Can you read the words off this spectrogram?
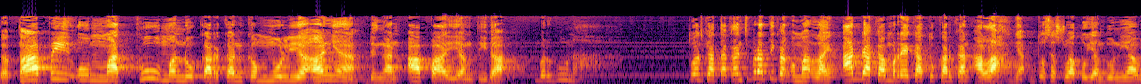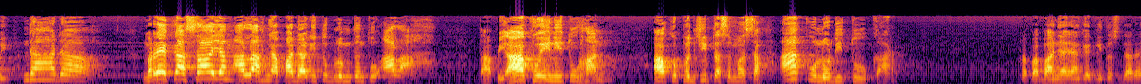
Tetapi umatku menukarkan kemuliaannya dengan apa yang tidak berguna. Tuhan katakan, perhatikan umat lain. Adakah mereka tukarkan Allahnya untuk sesuatu yang duniawi? Tidak ada. Mereka sayang Allahnya padahal itu belum tentu Allah. Tapi aku ini Tuhan. Aku pencipta semesta, aku lo ditukar. Berapa banyak yang kayak gitu saudara?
